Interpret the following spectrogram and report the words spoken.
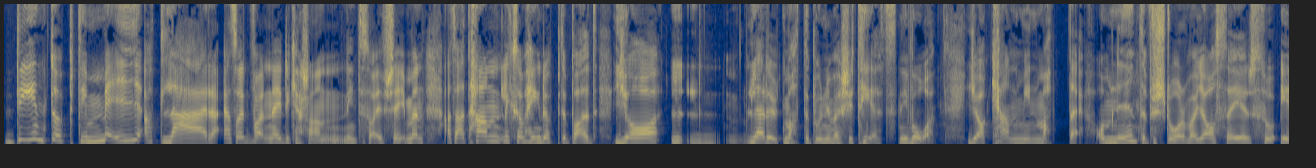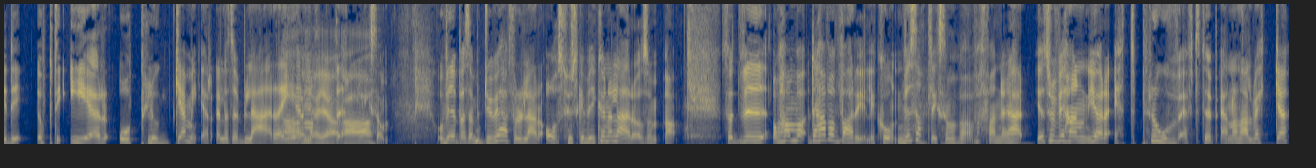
det är inte upp till mig att lära, alltså, nej det kanske han inte sa i och för sig, men alltså att han liksom hängde upp det på att jag lär ut matte på universitetsnivå. Jag kan min matte. Om ni inte förstår vad jag säger så är det upp till er att plugga mer eller typ lära er ah, matte. Ja, ja. Liksom. Och vi bara så här, du är här för att lära oss, hur ska vi kunna lära oss? Ja. Så att vi, och han var, det här var varje lektion. Vi satt liksom och bara, vad fan är det här? Jag tror vi hann göra ett prov efter typ en och en halv vecka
